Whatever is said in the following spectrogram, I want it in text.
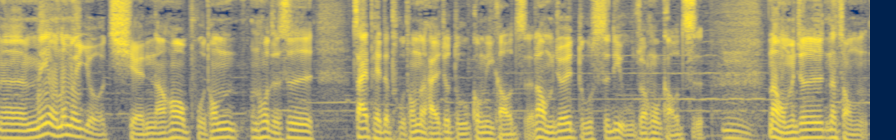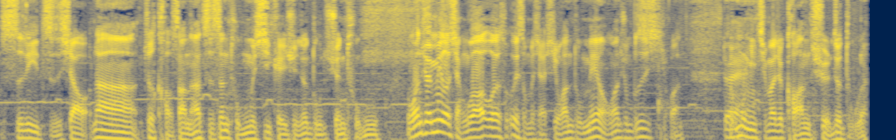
呃没有那么有钱，然后普通或者是栽培的普通的孩子就读公立高职，那我们就会读私立五专或高职。嗯，那我们就是那种私立职校，那就考上了，那只剩土木系可以选，就读选土木。完全没有想过为为什么想喜欢读，没有，完全不是喜欢，就，莫名其妙就考上去了，就读了。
